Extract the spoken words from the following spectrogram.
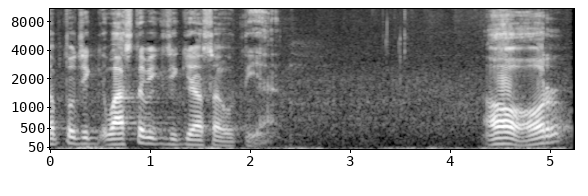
तब तो जिग, वास्तविक जिज्ञासा होती है। और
